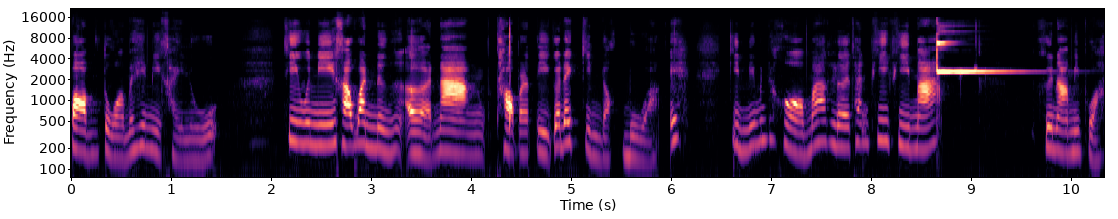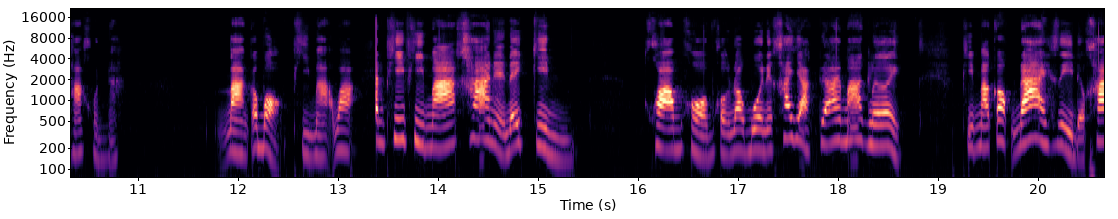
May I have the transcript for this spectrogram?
ปลอมตัวไม่ให้มีใครรู้ ทีวันนี้ครับวันหนึ่งเออนางเทาประตีก็ได้กลิ่นดอกบัว เอ๊ะกลิ่นนี้มันหอมมากเลยท่านพี่พีมะ คือนางมีผัวห้าคนนะนางก็บอกพีมะว่าท่านพี่พีมะข้าเนี่ยได้กลิ่นความหอมของดอกบัวเนี่ยข้าอยากได้มากเลย พีมาก็บอกได้สิเดี๋ยวข้า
